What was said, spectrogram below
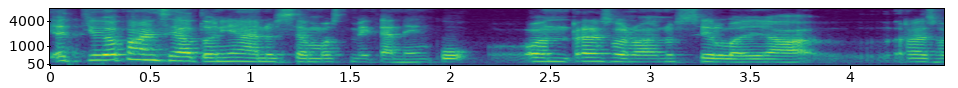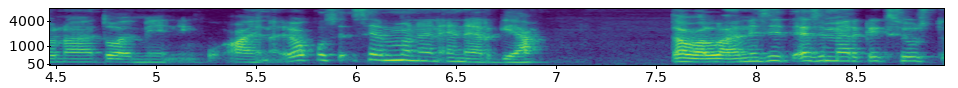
et jotain sieltä on jäänyt semmoista, mikä niinku on resonoinut silloin ja resonoi ja toimii niinku aina. Joku se, semmoinen energia tavallaan. Niin sitten esimerkiksi just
